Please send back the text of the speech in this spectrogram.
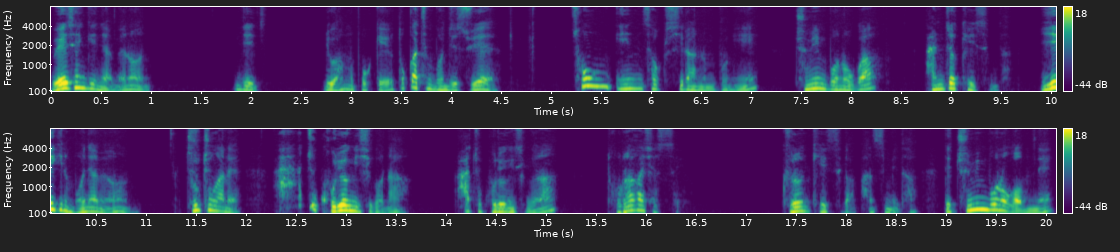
왜 생기냐면은 이제 이거 한번 볼게요. 똑같은 번지수에 송인석 씨라는 분이 주민번호가 안 적혀 있습니다. 이 얘기는 뭐냐면 둘 중 하나에 아주 고령이시거나 아주 고령이시거나 돌아가셨어요. 그런 케이스가 많습니다. 근데 주민번호가 없네.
